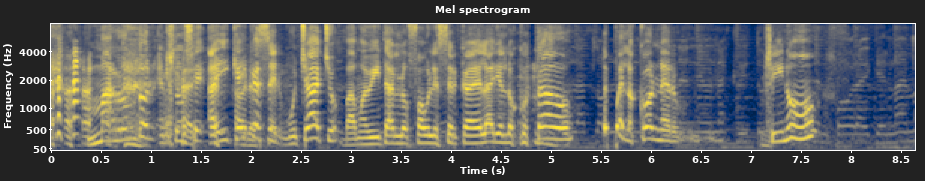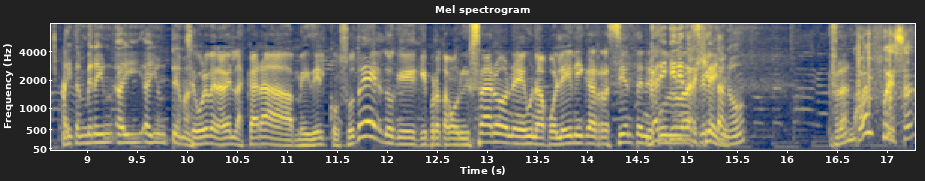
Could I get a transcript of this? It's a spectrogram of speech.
Más rondón. Entonces, ahí que hay que hacer, muchachos. Vamos a evitar los faules cerca del área en los costados. Después los corners. Si no, ahí también hay un, hay, hay un tema. Se vuelven a ver las caras Meidel con Soteldo, que, que protagonizaron eh, una polémica reciente en el Gary fútbol tiene tarjeta, brasileño. ¿no? Fran. ¿Cuál fue esa?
